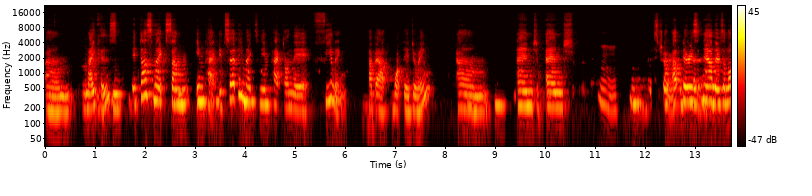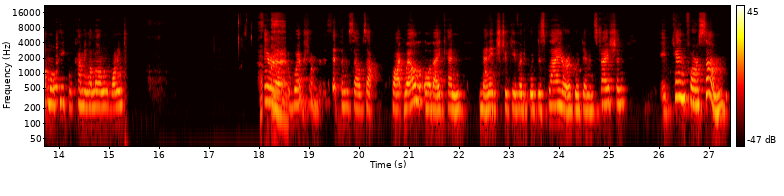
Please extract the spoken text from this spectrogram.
um, makers. It does make some impact. It certainly makes an impact on their feeling about what they're doing, um, and and Mm. it's true. Uh, there is now there's a lot more people coming along wanting to they're a workshop that has set themselves up quite well, or they can manage to give a good display or a good demonstration. It can, for some,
